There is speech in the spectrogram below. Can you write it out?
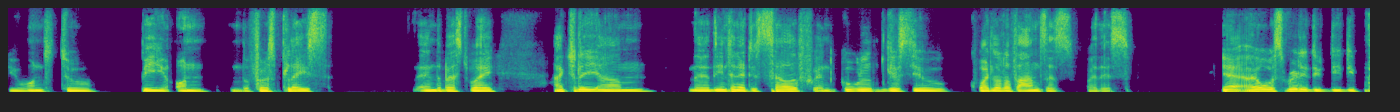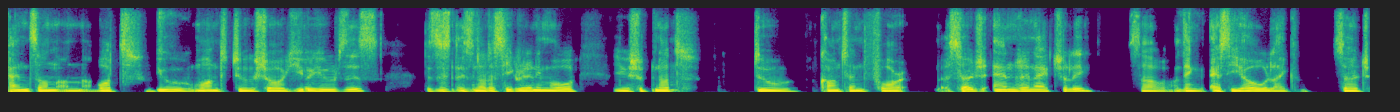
you want to be on the first place in the best way? Actually, um, the, the internet itself and Google gives you quite a lot of answers by this. Yeah, I always really depends on, on what you want to show your users. This is, is not a secret anymore. You should not do content for search engine actually. So I think SEO, like search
